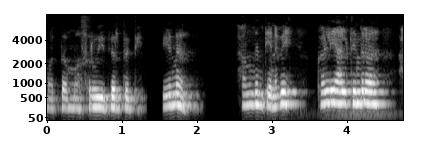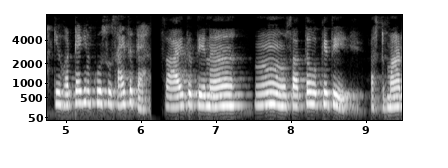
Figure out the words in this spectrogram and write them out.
ಮತ್ತು ಮೊಸರು ಇದಿರ್ತೈತಿ. ಏನು? ಹಂಗಂತೇನವೇ ಕಳ್ಳಿ ಹಾಲು ತಿಂದ್ರೆ ಆಕೆ ಹೊಟ್ಟೆಗಿನ ಕೂಸು ಸಾಯ್ತತ? ಸಾಯ್ತತೇನ? ಹ್ಞೂ ಸತ್ತ ಹೋಗ್ತೈತಿ ಅಷ್ಟು ಮಾಡ.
